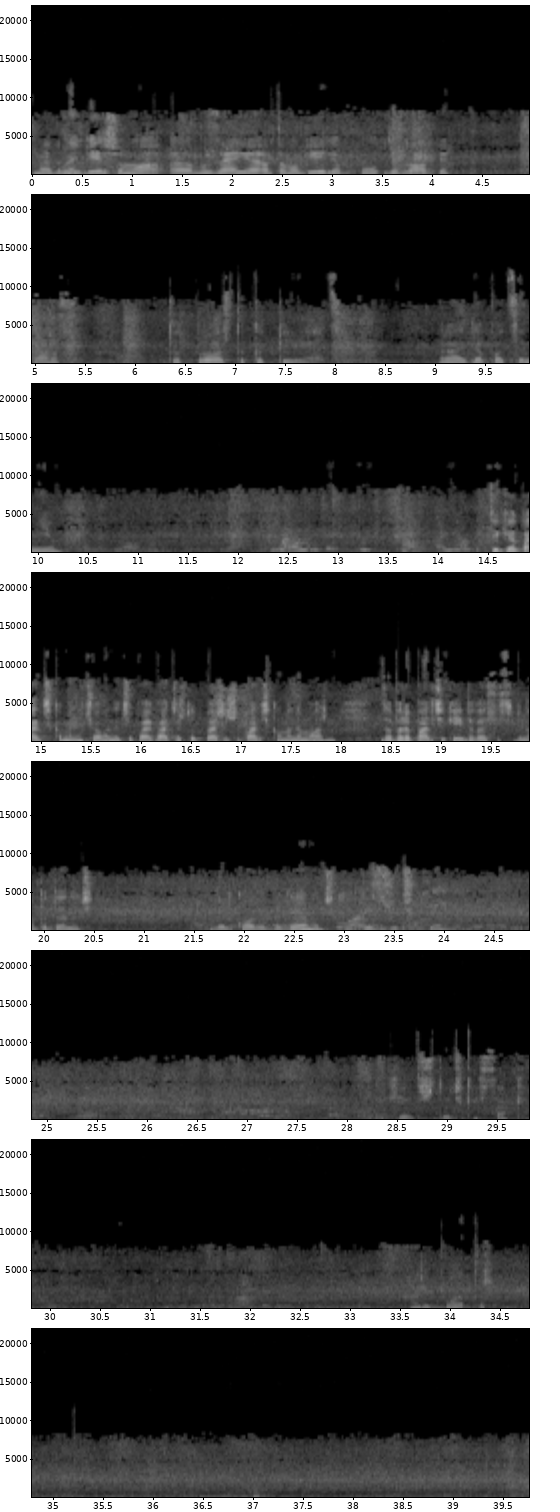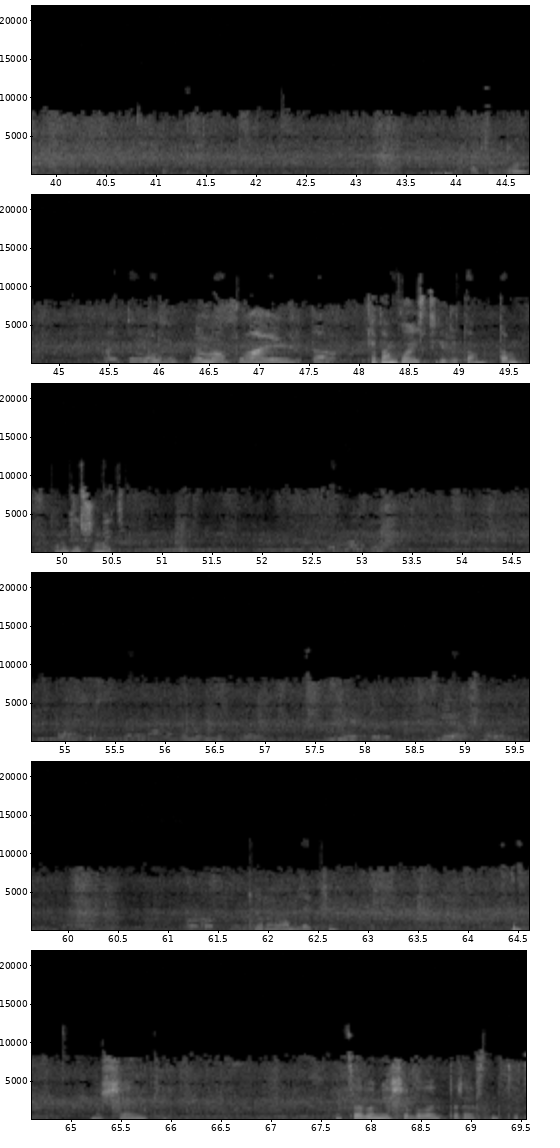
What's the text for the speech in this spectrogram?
Ми в найбільшому е, музеї автомобілів у Європі. Зараз. Тут просто капець. Рай для пацанів. Тільки пальчиками нічого не чіпай. Бачиш, тут пише, що пальчиками не можна. Забери пальчики і дивися собі на будиночки. Лялькові будиночки, якісь жучки. Такі от штучки всякі. Гаррі Поттер. А чому? А чому тут нема поїзда? Та там поїзд їде, там, там, там де шумить. Кораблики. Машинки. Оце би Міше було інтересно тут.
